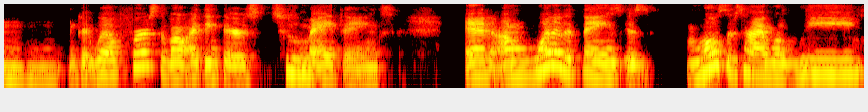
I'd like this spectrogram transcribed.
Mm-hmm. Okay, well, first of all, I think there's two main things. And um, one of the things is most of the time when we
